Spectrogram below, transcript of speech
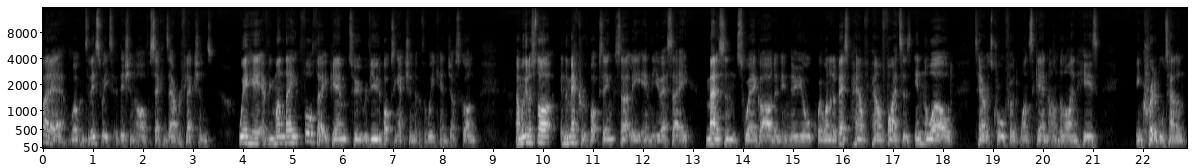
Hi there, welcome to this week's edition of Seconds Out Reflections. We're here every Monday, 4.30pm to review the boxing action of the weekend just gone. And we're going to start in the mecca of boxing, certainly in the USA, Madison Square Garden in New York, where one of the best pound for pound fighters in the world, Terence Crawford, once again underlined his incredible talent.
